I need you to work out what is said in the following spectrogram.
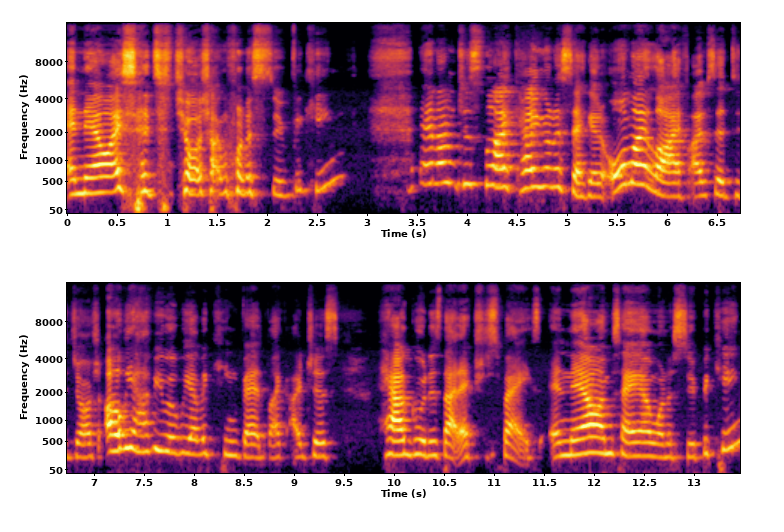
And now I said to Josh, I want a super king. And I'm just like, hang on a second. All my life, I've said to Josh, I'll be happy when we have a king bed. Like, I just, how good is that extra space? And now I'm saying I want a super king.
